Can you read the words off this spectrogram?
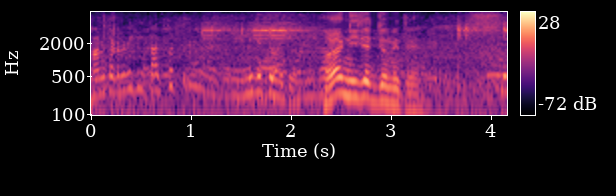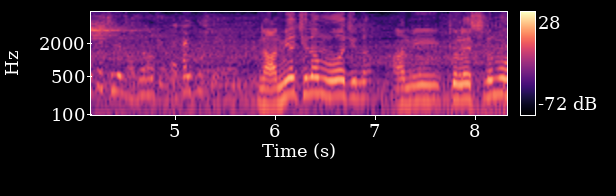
ধান কাটাতে কি কাজ করতেন নিজের জমিতে? ওরা নিজের জমিতে। না আমিও ছিলাম ও ছিল। আমি চলে এসেছিলাম ও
